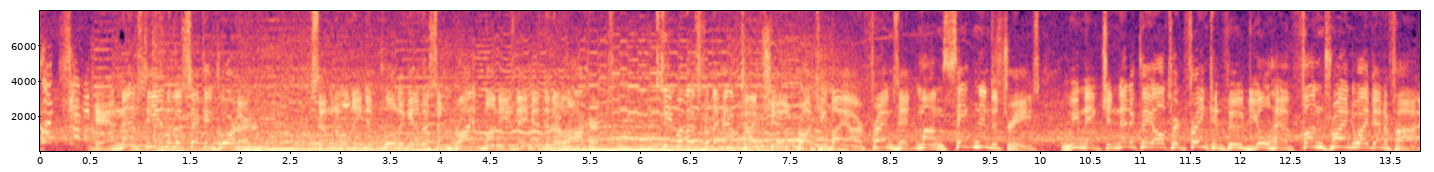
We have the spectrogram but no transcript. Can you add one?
good set of... And that's the end of the second quarter. Someone will need to pull together some bribe money as they head to their lockers. Stay with us for the halftime show, brought to you by our friends at Monsatan Industries. We make genetically altered frankenfood you'll have fun trying to identify.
